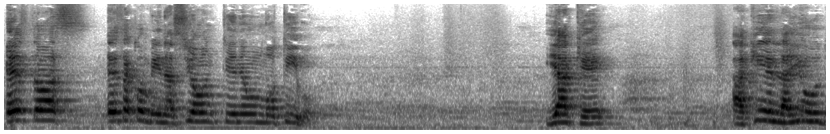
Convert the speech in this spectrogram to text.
Estas, esta combinación tiene un motivo, ya que aquí en la Yud,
